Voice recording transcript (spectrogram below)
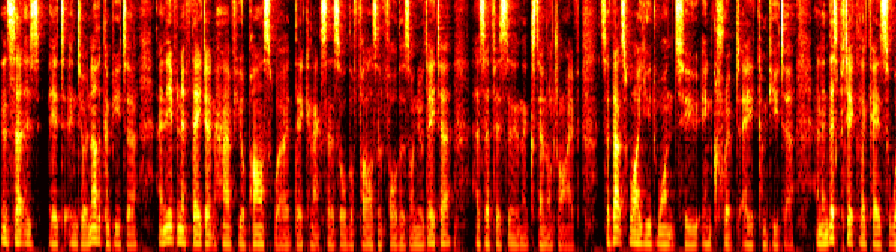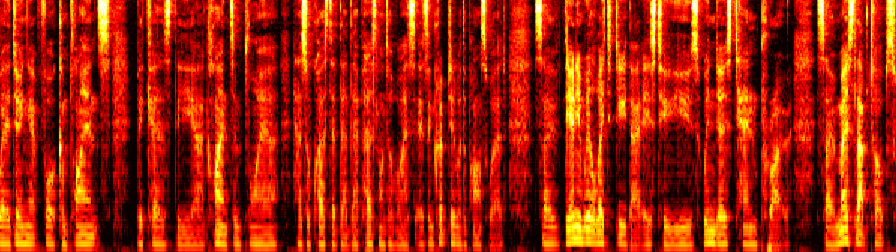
insert it into another computer, and even if they don't have your password, they can access all the files and folders on your data as if it's an external drive. So that's why you'd want to encrypt a computer. And in this particular case, we're doing it for compliance because the uh, client's employer has requested that their personal device is encrypted with a password. So the only real way to do that is to use Windows 10 Pro. So most laptops,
